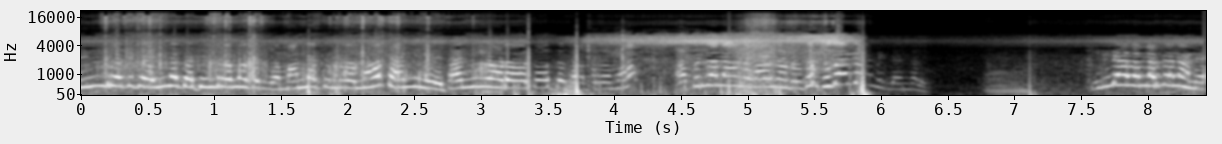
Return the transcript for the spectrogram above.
தின்றதுக்கு என்னத்தை தின்றோமோ தெரியும் மண்ணை தின்றோமோ தண்ணி தண்ணியோட தோத்த சாப்பிடுறோமோ அப்படிதான் நாங்க வாழ்ந்துட்டு சுதந்திரம் இல்லை எங்களுக்கு. இல்லாத மாதிரி தான் நாங்க.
